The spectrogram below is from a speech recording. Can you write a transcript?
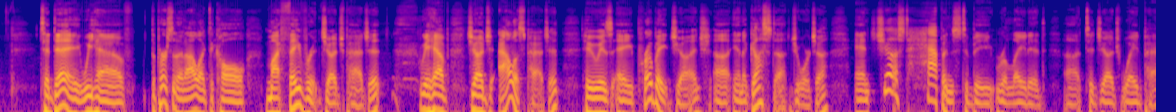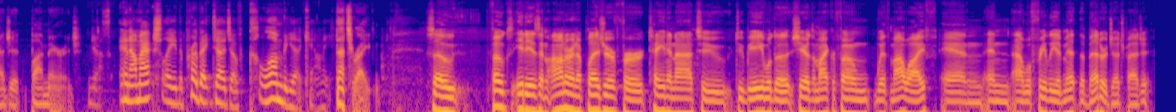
today we have the person that I like to call my favorite Judge Padgett. We have Judge Alice Padgett, who is a probate judge uh, in Augusta, Georgia, and just happens to be related uh, to Judge Wade Padgett by marriage. Yes. And I'm actually the probate judge of Columbia County. That's right. So, folks, it is an honor and a pleasure for Tain and I to to be able to share the microphone with my wife, and and I will freely admit the better Judge Padgett.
